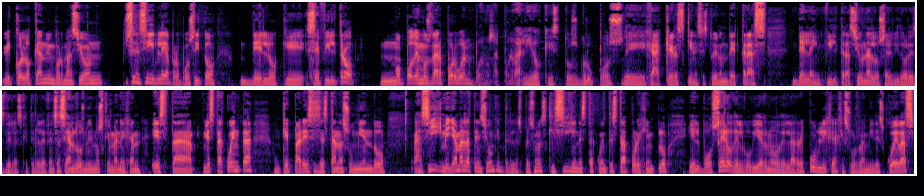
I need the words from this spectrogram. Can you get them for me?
eh, colocando información sensible a propósito de lo que se filtró no podemos dar por bueno, podemos dar por válido que estos grupos de hackers, quienes estuvieron detrás de la infiltración a los servidores de la Secretaría de Defensa, sean los mismos que manejan esta, esta cuenta, aunque parece se están asumiendo así. Y me llama la atención que entre las personas que siguen esta cuenta está, por ejemplo, el vocero del gobierno de la República, Jesús Ramírez Cuevas.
